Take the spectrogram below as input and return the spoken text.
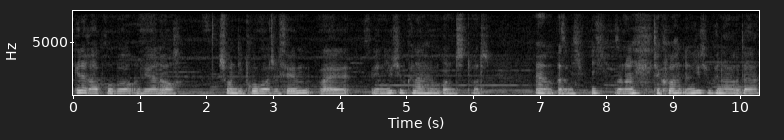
Generalprobe und wir werden auch schon die Probe heute filmen, weil wir einen YouTube-Kanal haben und dort, ähm, also nicht ich, sondern der Chor hat einen YouTube-Kanal und da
